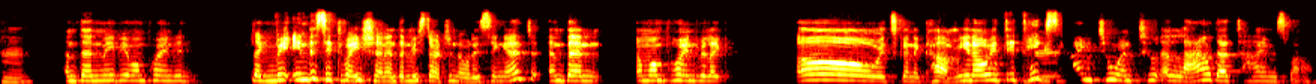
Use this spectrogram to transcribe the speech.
mm. and then maybe at one point it like we're in the situation and then we start to noticing it. And then at one point we're like oh it's going to come. You know it, it takes mm-hmm. time to and to allow that time as well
